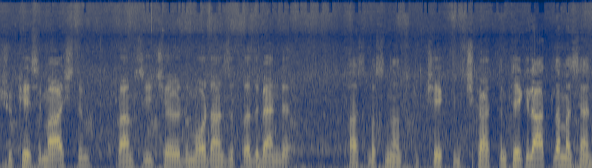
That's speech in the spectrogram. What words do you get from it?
şu kesimi açtım. Bamsıyı çağırdım oradan zıpladı. Ben de tasmasından tutup çektim çıkarttım. Tekile atlama sen.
